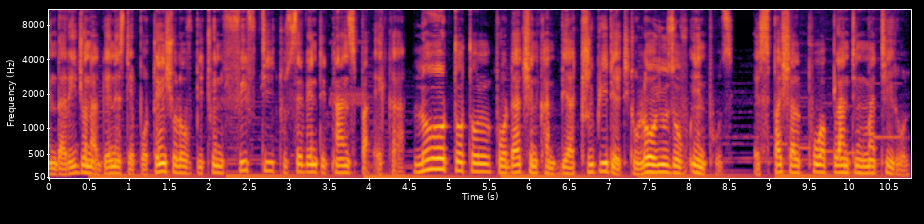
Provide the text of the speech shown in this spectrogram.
in the region against a potential of between 50 to 70 tons per acre. Low total production can be attributed to low use of inputs, especially poor planting material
